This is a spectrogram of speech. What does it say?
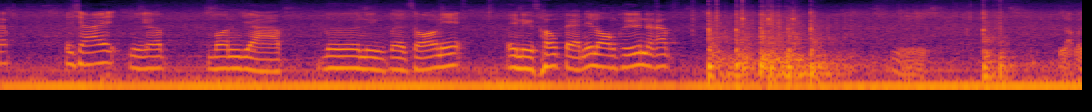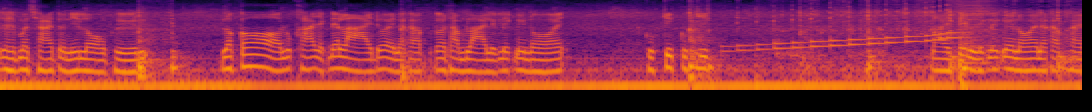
ครับ ให้ใช้นี่ครับบอลหยาบเบอร์หนึ่งแปดสองนี้ไอหนึ่งสองแปดนี่รองพื้นนะครับเราก็จะมาใช้ตัวนี้รองพื้น แล้วก็ลูกค้าอยากได้ลายด้วยนะครับ ก็ทำลายเล็กๆน้อยๆกุ๊กกิ๊กกุ๊กกิ๊กลายเส้นเล็กๆน้อยๆนะครับ ให้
